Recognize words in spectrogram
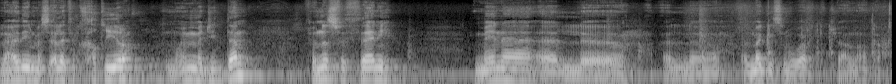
لهذه المسألة الخطيرة المهمة جدا في النصف الثاني من ال- ال- المجلس المبارك إن شاء الله تعالى.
